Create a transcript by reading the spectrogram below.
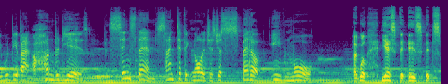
it would be about a hundred years since then, scientific knowledge has just sped up even more. Uh, well, yes, it is. It's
